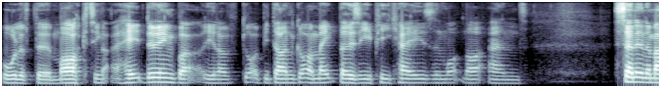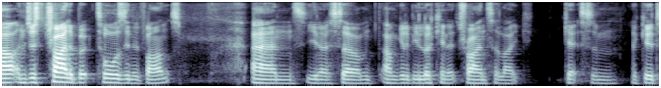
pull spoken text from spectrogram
all of the marketing I hate doing, but you know, I've got to be done. Got to make those EPKs and whatnot, and sending them out and just trying to book tours in advance. And you know, so I'm I'm gonna be looking at trying to like get some a good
